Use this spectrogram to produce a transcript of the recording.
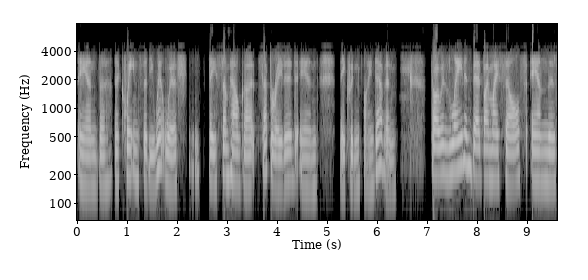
And the acquaintance that he went with, they somehow got separated, and they couldn't find Devin. So I was laying in bed by myself, and this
